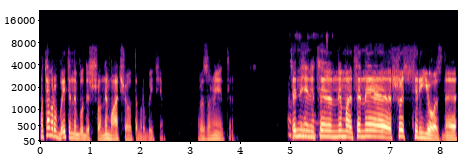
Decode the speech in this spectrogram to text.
Ну там робити не буде що, нема чого там робити. їм. Розумієте? Це не, це, не, це не щось серйозне.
